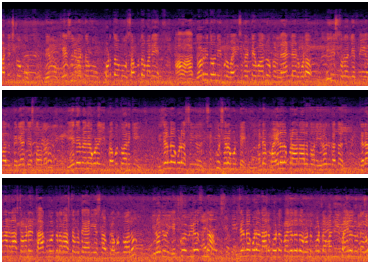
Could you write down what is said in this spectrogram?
పట్టించుకోము. మేము కేసులు పెడతాము కొడతాము చంపుతామని ఆ ఆ ధోరణితో ఇప్పుడు వైన్స్ పెట్టే వాళ్ళు ఒక ల్యాండ్ ల్యాండ్ కూడా బెదిరిస్తున్నారని చెప్పి వాళ్ళు ఫిర్యాదు చేస్తా ఉన్నారు. ఏదేమైనా కూడా ఈ ప్రభుత్వానికి నిజంగా కూడా సిక్కు సిగ్గు శరం ఉంటే అంటే మహిళల ప్రాణాలతో ఈ రోజు గత తెలంగాణ రాష్ట్రం అనేది తాగుబోతుల రాష్ట్రంగా తయారు చేసిన ప్రభుత్వాలు ఈ రోజు ఎక్కువ వీడియోస్ ఉన్నా నిజంగా కూడా నాలుగు కోట్ల ప్రజలలో రెండు కోట్ల మంది మహిళలు ఉన్నారు.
